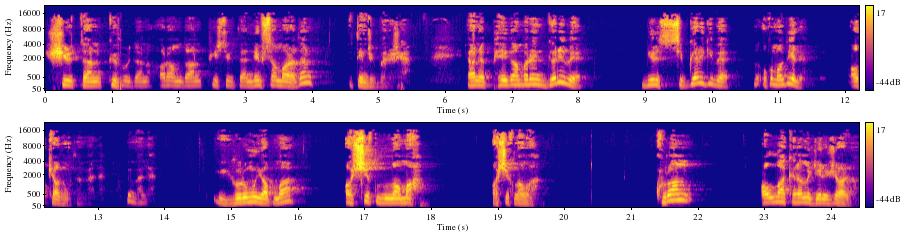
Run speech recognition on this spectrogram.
Şirkten, küfürden, haramdan, pislikten, nefsten, maradan temizleyecek böylece. Yani peygamberin görevi bir sipger gibi okumak değil. Al kağıdı böyle. böyle. Yorumu yapma, açıklama. Açıklama. Kur'an Allah kelamı Celle Celaluhu.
